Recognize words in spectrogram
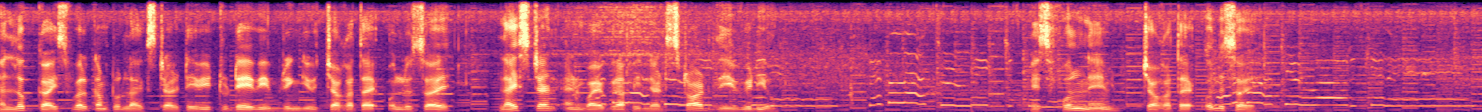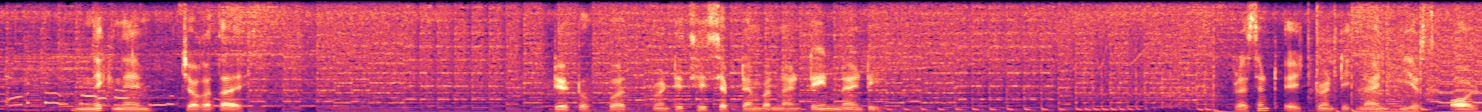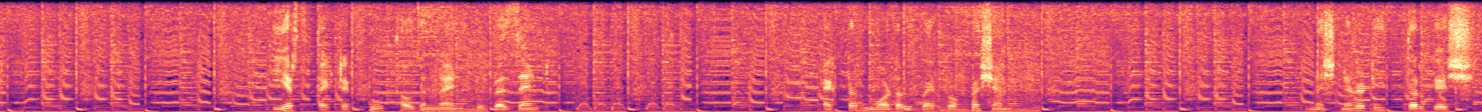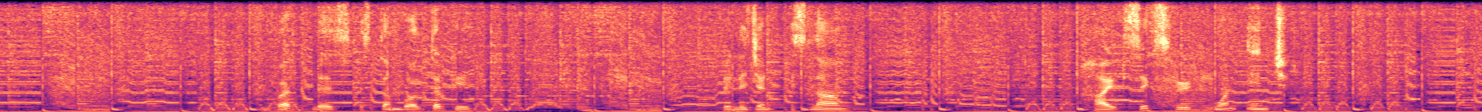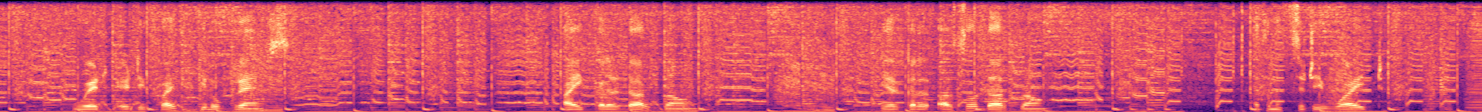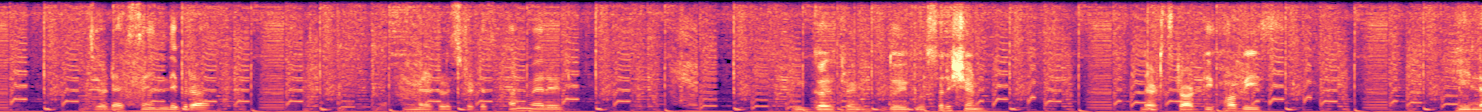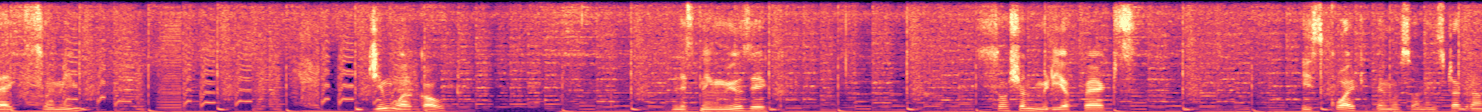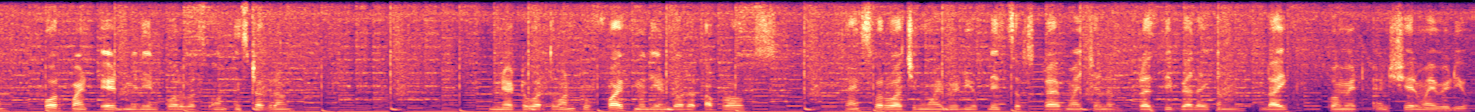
Hello guys welcome to lifestyle TV today we bring you Cagatay Ulusoy lifestyle and biography let's start the video his full name Cagatay Ulusoy nickname Cagatay date of birth 23 September 1990 Present age 29 years old. Years active 2009 to present. Actor model by profession. Nationality Turkish. Birthplace Istanbul, Turkey. Religion Islam. Height 6 feet 1 inch. Weight 85 kilograms. Eye color dark brown. Hair color also dark brown. Ethnicity white. Zodiac sign Libra. Marital status unmarried. Girlfriend Duygu Sarışın. Let's start the hobbies. He likes swimming, gym workout, listening music, social media facts. He's quite famous on Instagram, 4.8 million followers on Instagram. Net worth 1 to 5 million dollar approx. Thanks for watching my video. Please subscribe my channel, press the bell icon, like, comment and share my video.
